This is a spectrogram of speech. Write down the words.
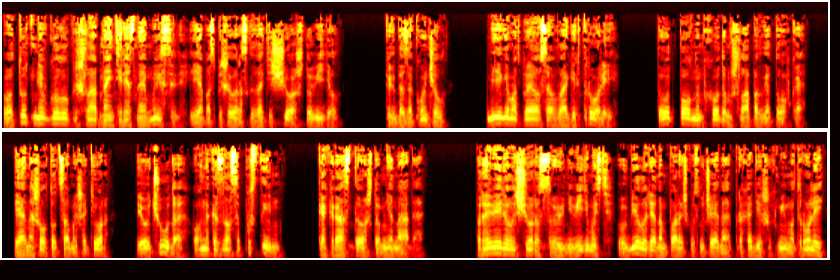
Вот тут мне в голову пришла одна интересная мысль, и я поспешил рассказать еще, что видел. Когда закончил, мигом отправился в лагерь троллей. Тут полным ходом шла подготовка. Я нашел тот самый шатер, и, о чудо, он оказался пустым. Как раз то, что мне надо. Проверил еще раз свою невидимость, убил рядом парочку случайно проходивших мимо троллей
